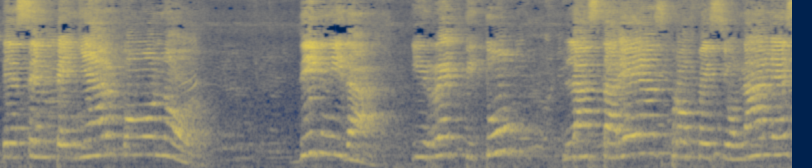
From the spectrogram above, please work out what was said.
desempeñar con honor, dignidad y rectitud las tareas profesionales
